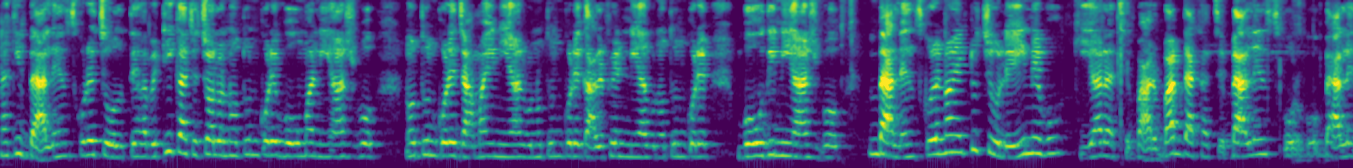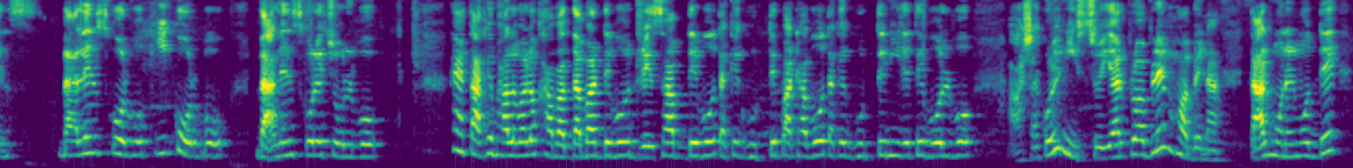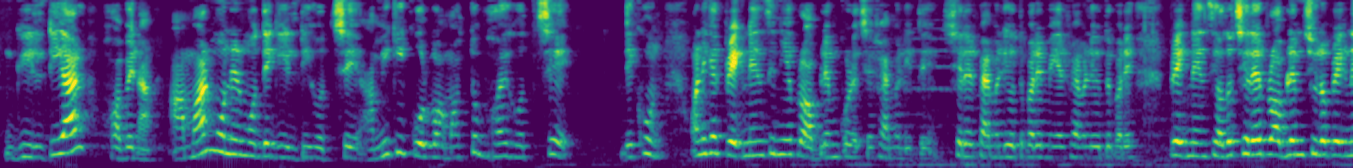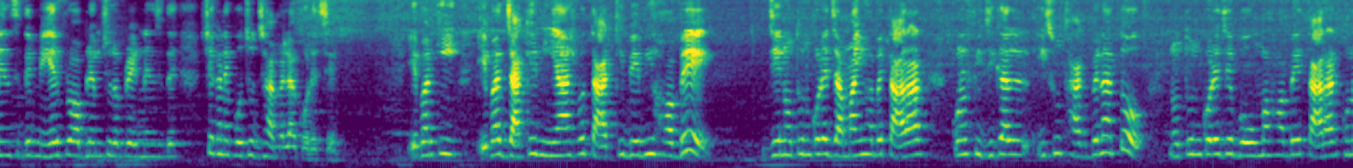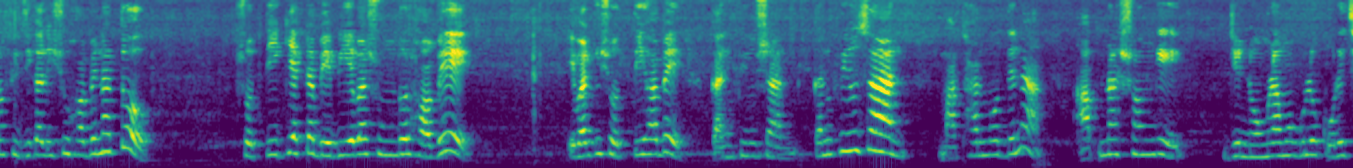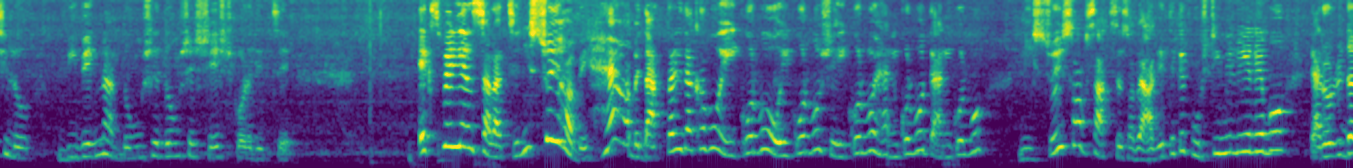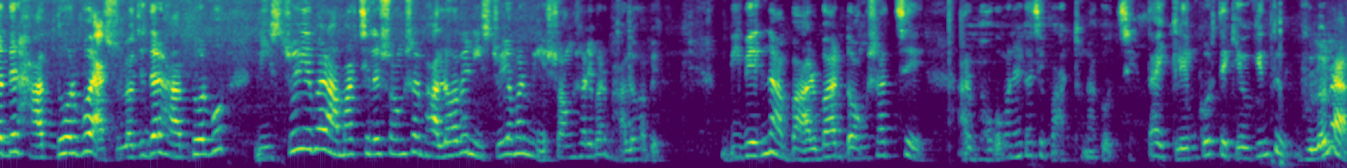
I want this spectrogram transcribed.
নাকি ব্যালেন্স করে চলতে হবে? ঠিক আছে, চলো নতুন করে বৌমা নিয়ে আসব, নতুন করে জামাই নিয়ে আসব, নতুন করে গার্লফ্রেন্ড নিয়ে আসব, নতুন করে বৌদি নিয়ে আসব। ব্যালেন্স করে নয়, একটু চলেই নেব। কি আর আছে? বারবার দেখাচ্ছে ব্যালেন্স করব ব্যালেন্স ব্যালেন্স করব, কি করব? ব্যালেন্স করে চলবো। হ্যাঁ তাকে ভালো ভালো খাবার দাবার দেবো ড্রেস আপ দেবো, তাকে ঘুরতে পাঠাবো, তাকে ঘুরতে নিয়ে যেতে বলব। আশা করি নিশ্চয়ই আর প্রবলেম হবে না। তার মনের মধ্যে গিলটি আর হবে না। আমার মনের মধ্যে গিলটি হচ্ছে। আমি কি করব? আমার তো ভয় হচ্ছে। দেখুন, অনেকের প্রেগনেন্সি নিয়ে প্রবলেম করেছে ফ্যামিলিতে ছেলের ফ্যামিলি হতে পারে, মেয়ের ফ্যামিলি হতে পারে। প্রেগনেন্সি হয়তো ছেলের প্রবলেম ছিল প্রেগনেন্সিতে মেয়ের প্রবলেম ছিল প্রেগনেন্সিতে সেখানে প্রচুর ঝামেলা করেছে। এবার কি, এবার যাকে নিয়ে আসব, তার কি বেবি হবে? যে নতুন করে জামাই হবে, তার আর কোনো ফিজিক্যাল ইস্যু থাকবে না তো? নতুন করে যে বৌমা হবে, তার আর কোনো ফিজিক্যাল ইস্যু হবে না তো? সত্যিই কি একটা বেবি এবার সুন্দর হবে? এবার কি সত্যি হবে? কনফিউশন কনফিউশন মাথার মধ্যে না আপনার সঙ্গে যে নোংরামোগুলো করেছিল, বিবেক না দংশে দংশে শেষ করে দিচ্ছে। এক্সপেরিয়েন্স চালাচ্ছে, নিশ্চয়ই হবে। হ্যাঁ হবে। ডাক্তারি দেখাবো, এই করব, ওই করব, সেই করব, হ্যান করব, ত্যান করব। নিশ্চয়ই সব সাকসেস হবে। আগে থেকে কুষ্টি মিলিয়ে নেব ট্যারো রিডারদের হাত ধরবো অ্যাস্ট্রোলজিদের হাত ধরবো, নিশ্চয়ই এবার আমার ছেলের সংসার ভালো হবে, নিশ্চয়ই আমার মেয়ের সংসার এবার ভালো হবে। বিবেক না বারবার দংশাচ্ছে আর ভগবানের কাছে প্রার্থনা করছে। তাই ক্লেম করতে কেউ কিন্তু ভুলো না।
